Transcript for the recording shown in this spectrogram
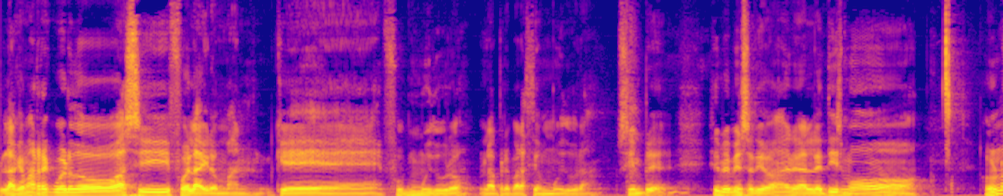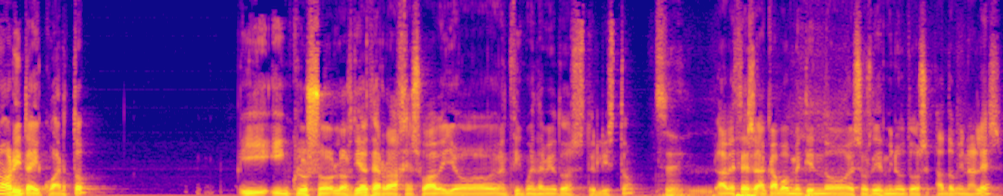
la que más recuerdo así fue el Ironman, que fue muy duro, la preparación muy dura. Siempre, siempre pienso, tío, ah, el atletismo con una horita y cuarto, y incluso los días de rodaje suave, yo en 50 minutos estoy listo. Sí. A veces acabo metiendo esos 10 minutos abdominales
